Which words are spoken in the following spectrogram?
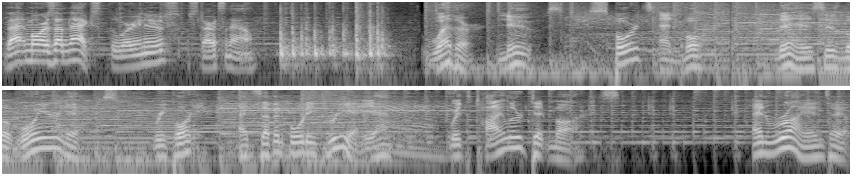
That and more is up next. The Warrior News starts now. Weather, news, sports, and more. This is the Warrior News, reporting at 7:43 a.m. with Tyler Ditmars and Ryan Taylor.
